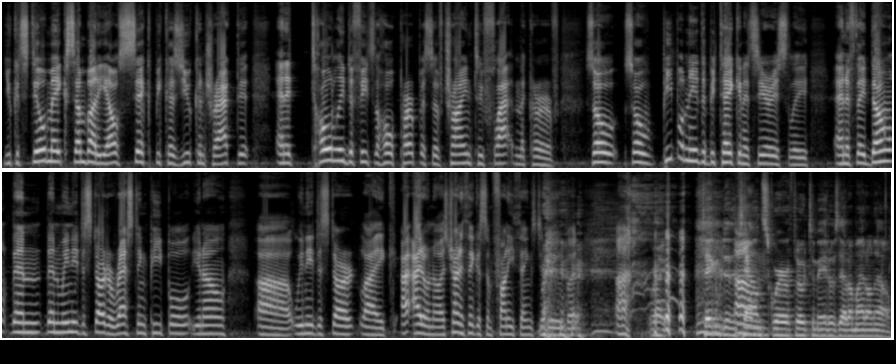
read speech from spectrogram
You could still make somebody else sick because you contract it and it totally defeats the whole purpose of trying to flatten the curve. So so people need to be taking it seriously and if they don't then then we need to start arresting people, you know. Uh, we need to start like I, I don't know. I was trying to think of some funny things to do, but right. Take them to the town Um, square, throw tomatoes at them. I don't know.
